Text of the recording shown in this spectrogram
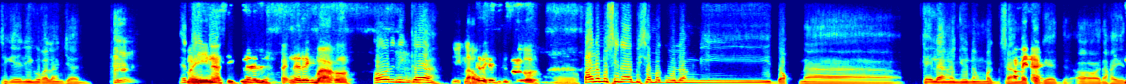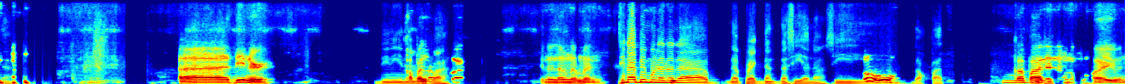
Sige, ligo ka lang dyan. Eto, Mahina D- signal. Narig ba ako? Oo, rinig ka. Linaw. Narig ba ako? Oh, paano mo sinabi sa magulang ni Doc na kailangan nyo nang magsama Kami na? together? Oo, na kayo na. Ah, dinner. Dinina Kapal pa. Ano lang naman. Sinabi mo na na, na na pregnant na si ano, si Oo. Doc Pat. Kapalan lang ng mukha yun.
